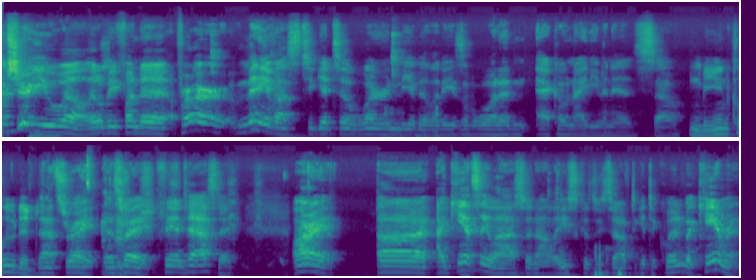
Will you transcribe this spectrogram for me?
I'm sure you will. It'll be fun to for our, many of us to get to learn the abilities of what an Echo Knight even is. So Me included. that's right. That's right. Fantastic. All right. Uh, I can't say last but not least because we still have to get to Quinn. But Cameron,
